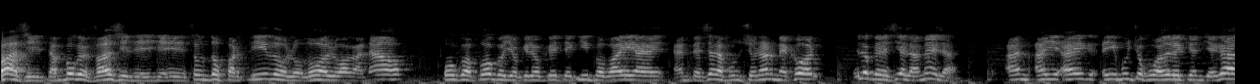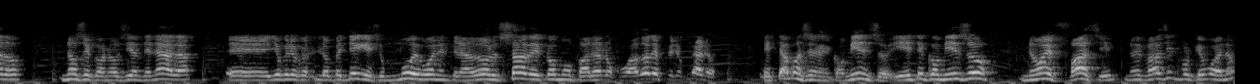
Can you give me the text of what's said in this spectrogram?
Fácil, tampoco es fácil, eh, eh, son dos partidos, los dos lo ha ganado, poco a poco yo creo que este equipo va a, empezar a funcionar mejor, es lo que decía la Mela, hay, hay muchos jugadores que han llegado, no se conocían de nada. Eh, yo creo que Lopetegui es un muy buen entrenador, sabe cómo parar los jugadores, pero claro, estamos en el comienzo y este comienzo no es fácil, no es fácil porque, bueno,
